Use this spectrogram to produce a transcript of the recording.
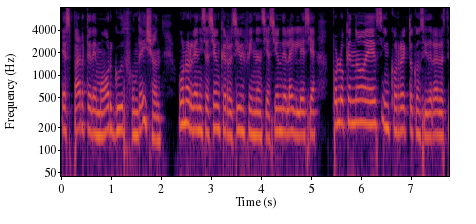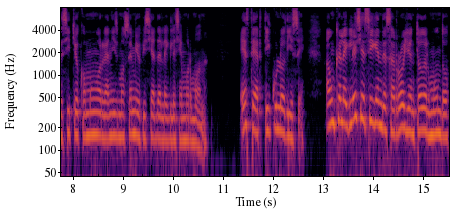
es parte de More Good Foundation, una organización que recibe financiación de la Iglesia, por lo que no es incorrecto considerar este sitio como un organismo semioficial de la Iglesia mormona. Este artículo dice, aunque la Iglesia sigue en desarrollo en todo el mundo,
